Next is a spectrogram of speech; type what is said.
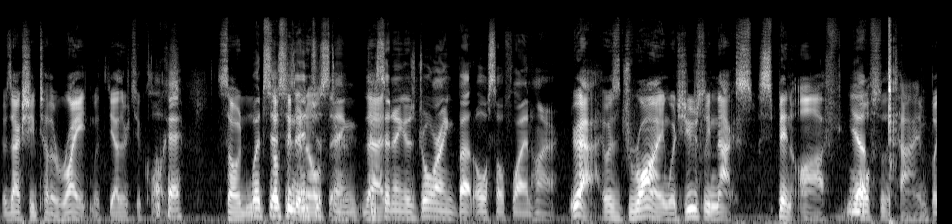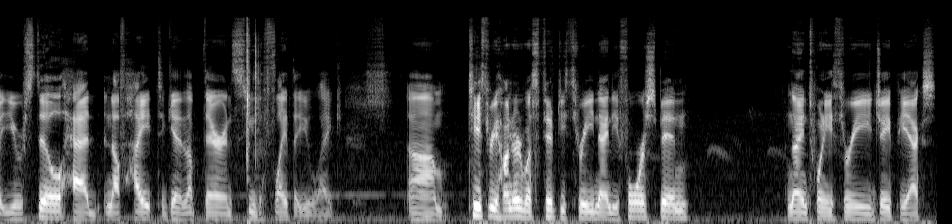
It was actually to the right with the other two clubs. Okay. So Which something is interesting there, considering it's drawing, but also flying higher. yeah, it was drawing, which usually knocks spin off Yep. most of the time, but you still had enough height to get it up there and see the flight that you like. Um, T300 was 53.94 spin, 923 JPX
